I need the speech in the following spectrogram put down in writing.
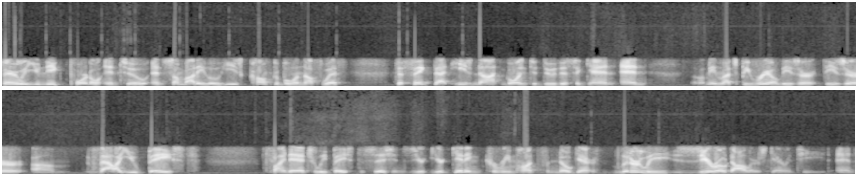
fairly unique portal into and somebody who he's comfortable enough with to think that he's not going to do this again. And I mean let's be real these are these are um, value based financially based decisions. You're you're getting Kareem Hunt for no gar- literally zero dollars guaranteed, and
